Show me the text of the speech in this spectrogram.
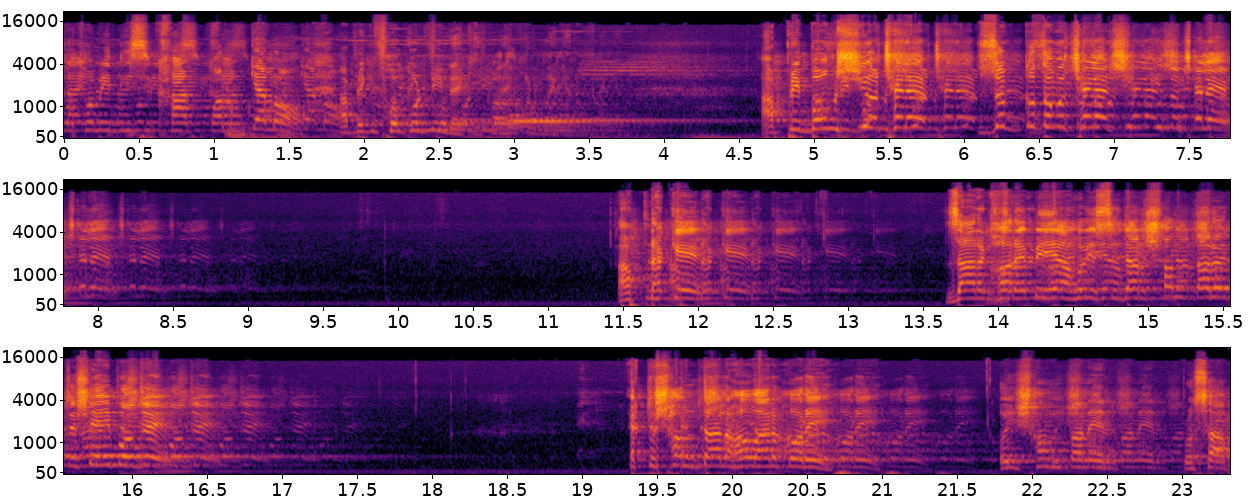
প্রথমে দিছি খাট পালন কেন? আপনি কি ফকুরনি নাকি? কথা বলেন। না কেন? আপনি বংশীয় ছেলে যোগ্যতম ছেলে শিক্ষিত ছেলে। আপনাকে যার ঘরে বিয়ে হয়েছে যার সন্তান হয়েছে সেই বোঝে। একটা সন্তান হওয়ার পরে ওই সন্তানের প্রসাব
